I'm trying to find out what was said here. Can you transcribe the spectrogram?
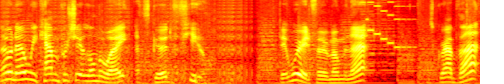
No, no, we can push it along the way. That's good. Phew. Bit worried for a moment there. Let's grab that.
